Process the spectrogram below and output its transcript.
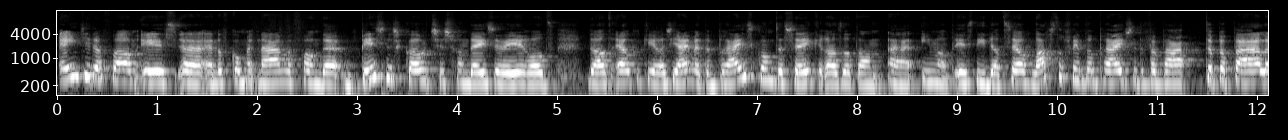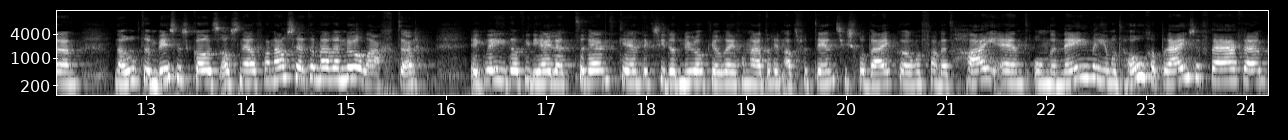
Eentje daarvan is, uh, en dat komt met name van de business coaches van deze wereld, dat elke keer als jij met een prijs komt, en zeker als dat dan uh, iemand is die dat zelf lastig vindt om prijzen te, te bepalen, dan roept een business coach al snel van, nou zet er maar een nul achter. Ik weet niet of je die hele trend kent. Ik zie dat nu ook heel regelmatig in advertenties voorbij komen van het high-end ondernemen. Je moet hoge prijzen vragen.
